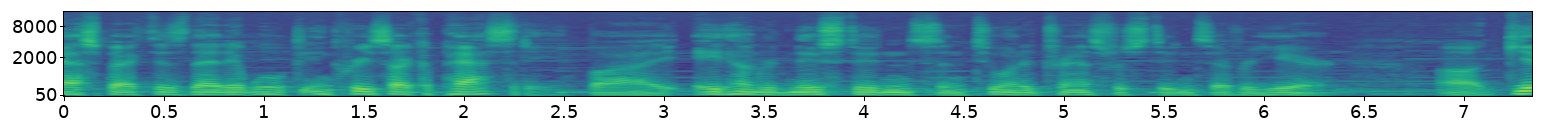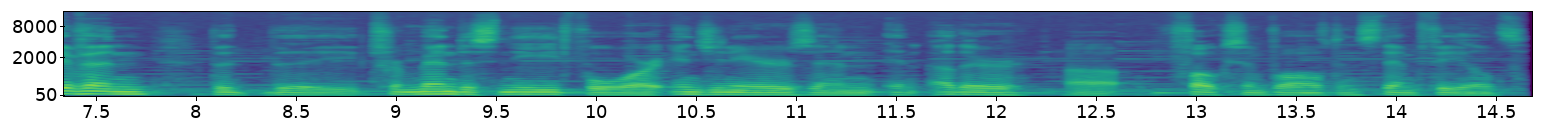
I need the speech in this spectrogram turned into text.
aspect is that it will increase our capacity by 800 new students and 200 transfer students every year. Uh, given the, the tremendous need for engineers and, and other uh, folks involved in STEM fields,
